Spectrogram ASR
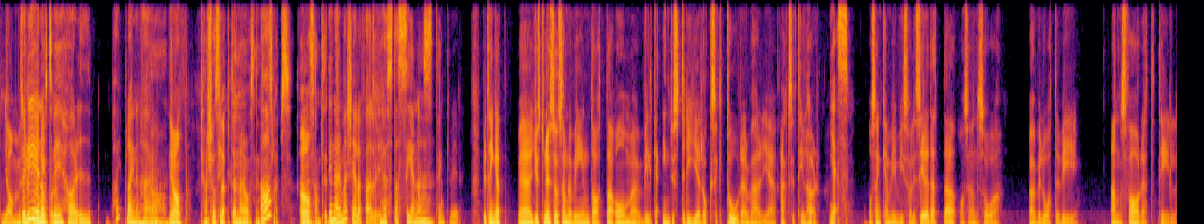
Ja, men vi För det är något det. vi har i pipelinen här. Ja, Ja, kanske har släppt den när avsnittet Ja. släpps. Ja. Eller Det samtidigt. närmar sig i alla fall. I höstas senast, Mm. tänker vi. vi tänker att eh, just nu så samlar vi in data om eh, vilka industrier och sektorer varje aktie tillhör. Yes. Och sen kan vi visualisera detta och sen så överlåter vi ansvaret till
